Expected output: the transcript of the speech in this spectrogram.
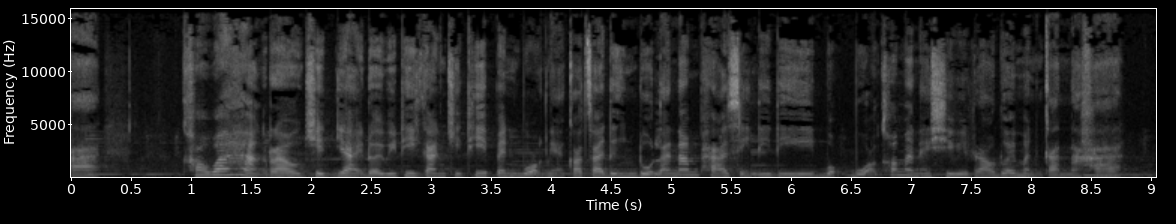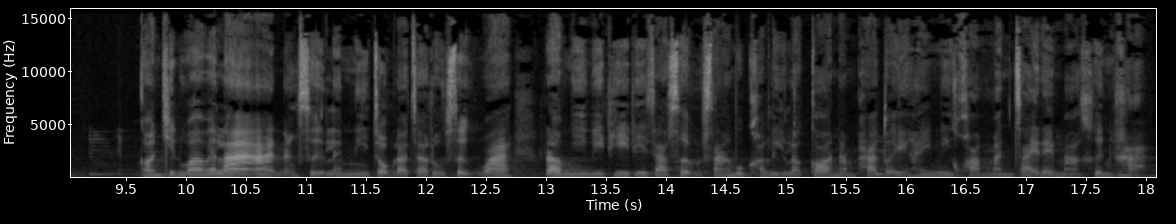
ค่ะเขาว่าหากเราคิดใหญ่โดยวิธีการคิดที่เป็นบวกเนี่ยก็จะดึงดูดและนำพาสิ่งดีๆ บวกๆเข้ามาในชีวิตเราด้วยเหมือนกันนะคะ ก่อนคิดว่าเวลาอ่านหนังสือเล่มนี้จบแล้วจะรู้สึกว่าเรามีวิธีที่จะเสริมสร้างบุคลิก แล้วก็นำพาตัวเองให้มีความมั่นใจได้มากขึ้นค่ะ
